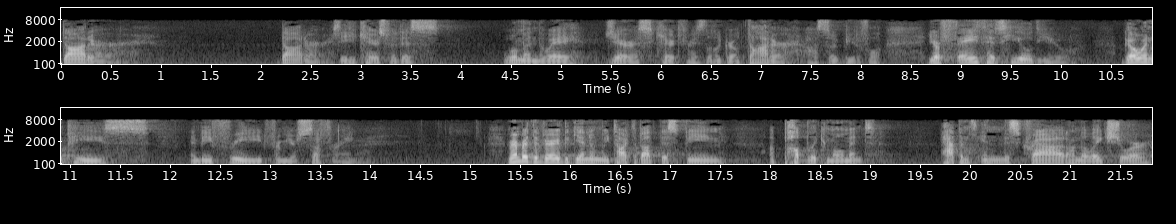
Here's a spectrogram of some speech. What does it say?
Daughter, daughter. See, he cares for this woman the way Jairus cared for his little girl. Daughter, oh, so beautiful. Your faith has healed you. Go in peace and be freed from your suffering. Remember at the very beginning, we talked about this being a public moment. Happens in this crowd on the lakeshore.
